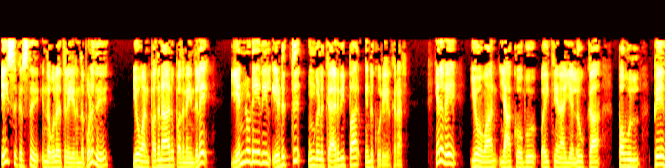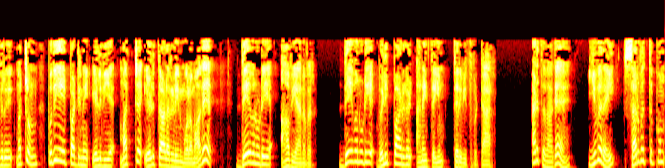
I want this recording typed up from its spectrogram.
இயேசு கிறிஸ்து இந்த உலகத்திலே இருந்த பொழுது யோவான் பதினாறு பதினைந்திலே என்னுடையதில் எடுத்து உங்களுக்கு அறிவிப்பார் என்று கூறியிருக்கிறார். எனவே யோவான் யாக்கோபு வைத்தியனாகிய லூக்கா பவுல் பேதுரு மற்றும் புதிய ஏற்பாட்டினை எழுதிய மற்ற எழுத்தாளர்களின் மூலமாக தேவனுடைய ஆவியானவர் தேவனுடைய வெளிப்பாடுகள் அனைத்தையும் தெரிவித்துவிட்டார். அடுத்ததாக இவரை சர்வத்துக்கும்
